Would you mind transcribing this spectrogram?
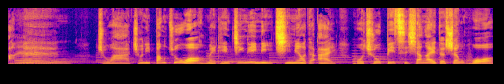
阿门。主啊，求你帮助我，每天经历你奇妙的爱，活出彼此相爱的生活，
